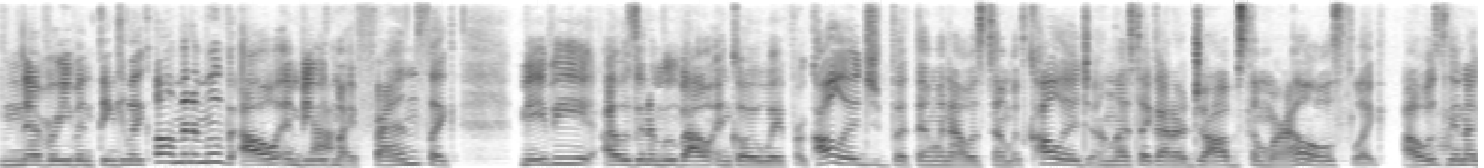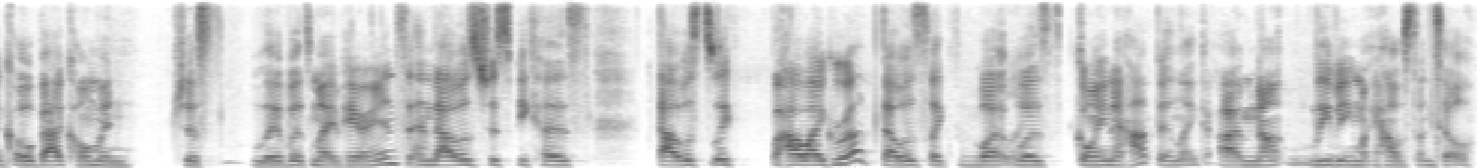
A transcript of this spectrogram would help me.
never even thinking like, oh, I'm gonna move out and be yeah. with my friends. Like maybe I was gonna move out and go away for college, but then when I was done with college, unless I got a job somewhere else, like I was yeah. gonna go back home and just live with my parents. Yeah. And that was just because that was like how I grew up. That was like totally. what was going to happen. Like I'm not leaving my house until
